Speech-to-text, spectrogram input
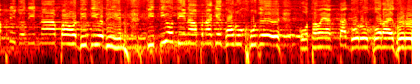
আপনি যদি না পাও দ্বিতীয় দিন, তৃতীয় দিন আপনাকে গরু খুঁজে, কোথাও একটা গরু ক্রয় করে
